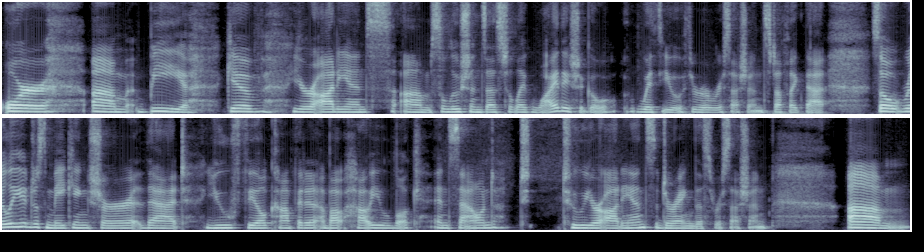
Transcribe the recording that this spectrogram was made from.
Or um, b give your audience um, solutions as to like why they should go with you through a recession stuff like that. So really just making sure that you feel confident about how you look and sound t- to your audience during this recession Um,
